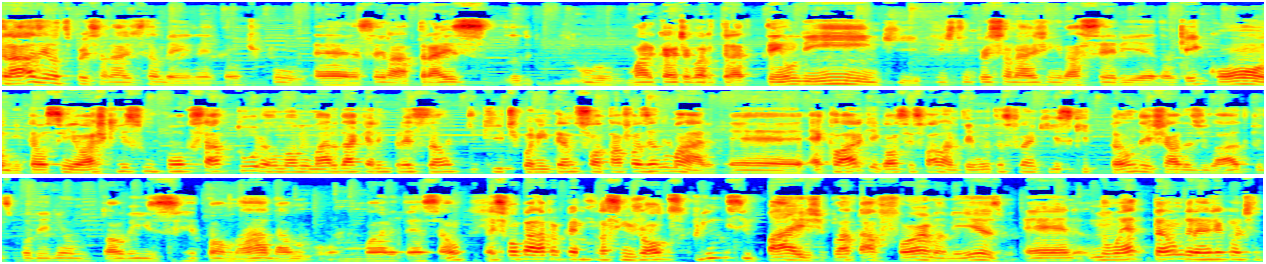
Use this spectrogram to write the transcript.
trazem outros personagens também, né? Então, tipo, é, sei lá, traz. O Mario Kart agora tem um Link, a gente tem personagem da série Donkey Kong. Então, assim, eu acho que isso um pouco satura o nome Mario, dá aquela impressão de que, tipo, a Nintendo só tá fazendo Mario. É, é claro que, igual vocês falaram, tem muitas franquias que estão deixadas de lado, que eles poderiam talvez retomar, dar maior atenção. Mas se for parar pra pensar assim, jogos principais de plataforma mesmo, é, não é tão grande a quantidade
